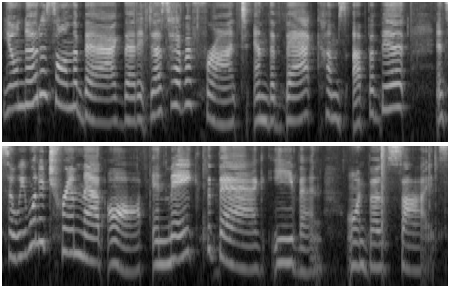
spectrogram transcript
You'll notice on the bag that it does have a front and the back comes up a bit and so we want to trim that off and make the bag even on both sides.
